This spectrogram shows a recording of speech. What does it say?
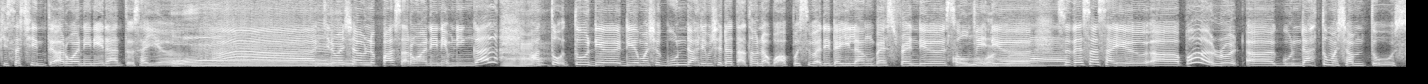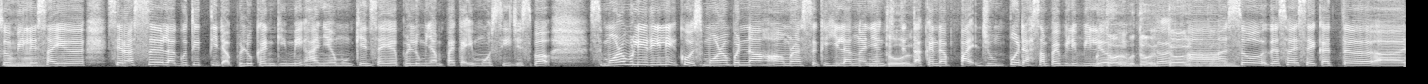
Kisah cinta arwah nenek dan atuk saya Oh. ah, Kira macam lepas arwah nenek meninggal uh-huh. Atuk tu dia dia macam gundah Dia macam dah tak tahu nak buat apa Sebab dia dah hilang best friend dia Soulmate Allah dia So that's why saya uh, Apa Wrote uh, gundah tu macam tu So mm-hmm. bila saya Saya rasa lagu tu tidak perlukan gimmick Hanya mungkin saya perlu menyampaikan emosi je Sebab Semua orang boleh relate kot Semua orang pernah uh, Merasa kehilangan Yang Betul. kita takkan dapat Jumpa dah sampai bila-bila Betul, betul. Betul, Ah, betul. So that's why saya kata uh,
